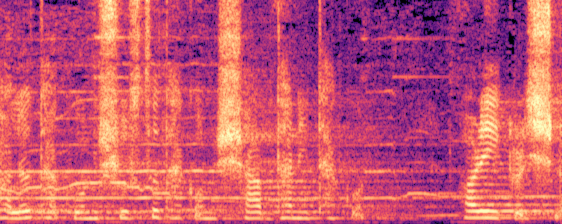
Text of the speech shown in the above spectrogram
ভালো থাকুন, সুস্থ থাকুন, সাবধানে থাকুন। হরে কৃষ্ণ।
